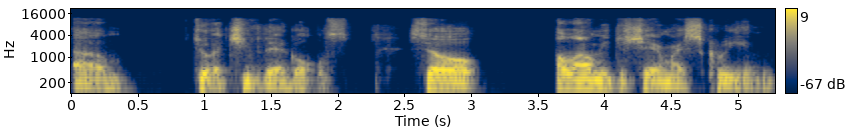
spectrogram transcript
um, to achieve their goals. So allow me to share my screen.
